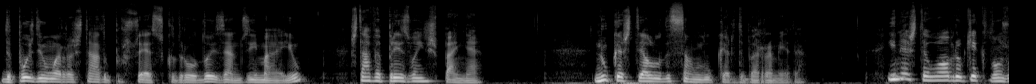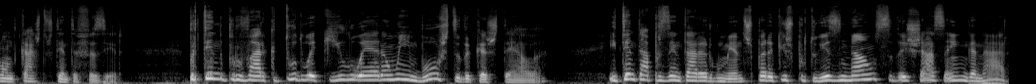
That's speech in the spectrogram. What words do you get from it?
depois de um arrastado processo que durou dois anos e meio, estava preso em Espanha, no castelo de São Lúcar de Barrameda. E nesta obra, o que é que Dom João de Castro tenta fazer? Pretende provar que tudo aquilo era um embuste de Castela e tenta apresentar argumentos para que os portugueses não se deixassem enganar,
